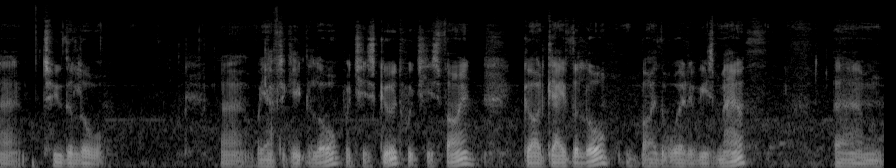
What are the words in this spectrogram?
uh, to the law. Uh, we have to keep the law, which is good, which is fine. God gave the law by the word of his mouth. Um,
